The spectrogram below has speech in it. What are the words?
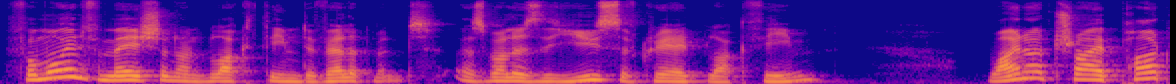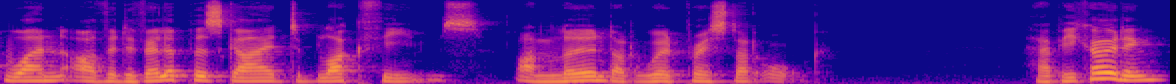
For more information on block theme development, as well as the use of Create Block Theme, why not try part 1 of the Developer's Guide to Block Themes on learn.wordpress.org. Happy coding!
